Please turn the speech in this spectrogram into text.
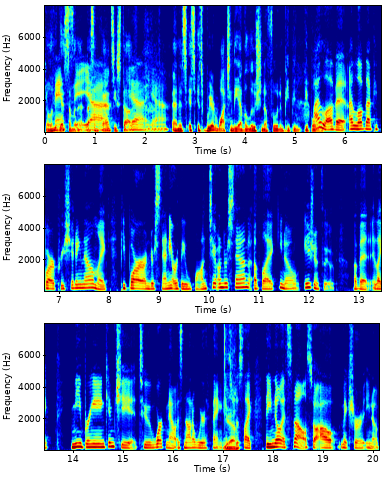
"Yo, let me get some of that. Fancy, That's some fancy stuff." Yeah, yeah. And it's it's it's weird watching the evolution of food and people people. I love it. I love that people are appreciating now. and, Like people are understanding or they want to understand of like, you know, Asian food of it. Like me bringing kimchi to work now is not a weird thing. It's Yeah. just like they know it smells. So I'll make sure, you know,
